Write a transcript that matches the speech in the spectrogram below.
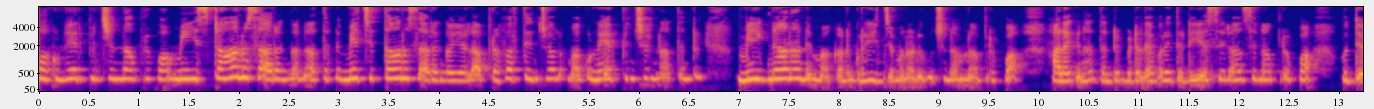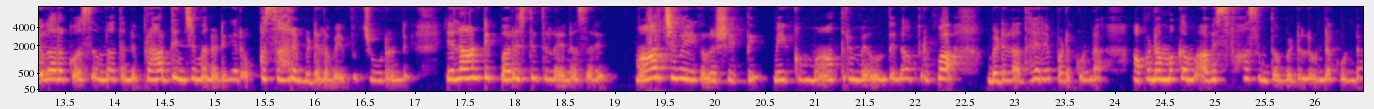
మాకు నేర్పించిన నా ప్రభా. మీ ఇష్టానుసారంగా నా తండ్రి మీ చిత్తానుసారంగా ఎలా ప్రవర్తించాలో మాకు నేర్పించండి నా తండ్రి. మీ జ్ఞానాన్ని మాకు అనుగ్రహించమని అడుగుచున్నాం నా ప్రభా. అలాగే నా తండ్రి బిడ్డలు ఎవరైతే డిఎస్సి రాసి నా ప్రభా ఉద్యోగాల కోసం నా తండ్రి ప్రార్థించమని అడిగారు ఒక్కసారి బిడ్డల వైపు చూడండి. ఎలాంటి పరిస్థితులైనా సరే మార్చివేయగల శక్తి మీకు మాత్రమే ఉంది నా ప్రభ. బిడ్డలు అధైర్యపడకుండా అపనమ్మకం అవిశ్వాసంతో బిడ్డలు ఉండకుండా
